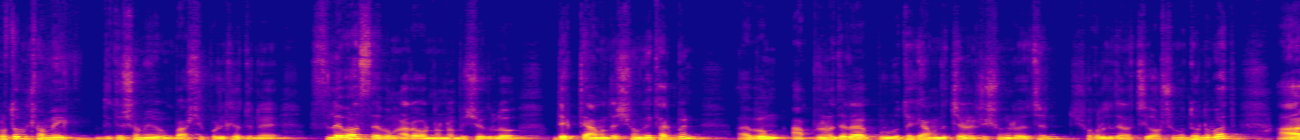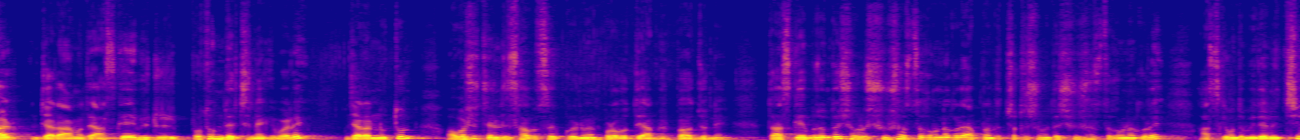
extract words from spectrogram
প্রথম সাময়িক, দ্বিতীয় সাময়িক এবং বার্ষিক পরীক্ষার জন্য সিলেবাস এবং আরও অন্যান্য বিষয়গুলো দেখতে আমাদের সঙ্গে থাকবেন। এবং আপনারা যারা পূর্ব থেকে আমাদের চ্যানেলটির সঙ্গে রয়েছেন, সকলকে জানাচ্ছি অসংখ্য ধন্যবাদ। আর যারা আমাদের আজকে এই ভিডিওটি প্রথম দেখছেন একেবারে, যারা নতুন, অবশ্যই চ্যানেলটি সাবস্ক্রাইব করে নেবেন পরবর্তী আপডেট পাওয়ার জন্য। তো আজকে এই পর্যন্ত সকলের সুস্বাস্থ্য কামনা করে, আপনাদের ছোটো সময়দের সুস্বাস্থ্য কামনা করে আজকের মতো বিদায় নিচ্ছি।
